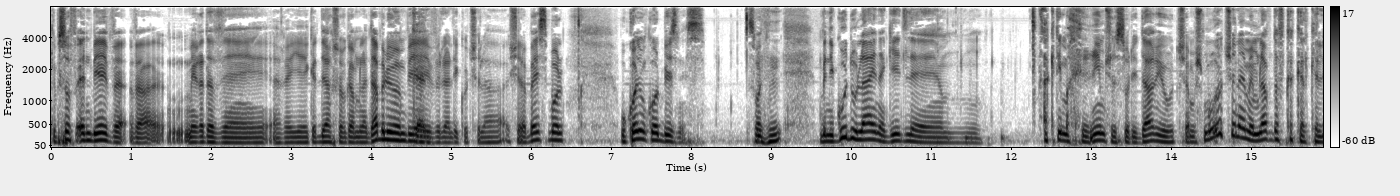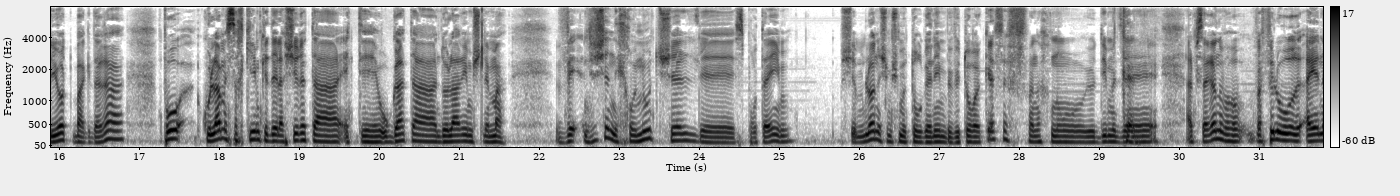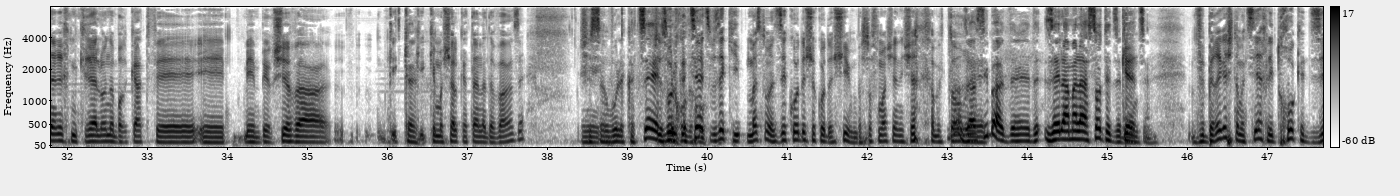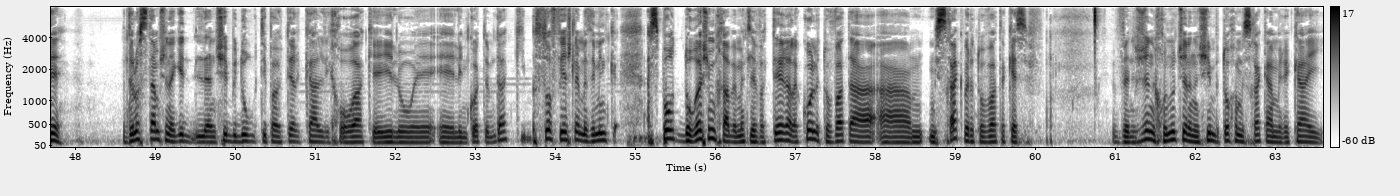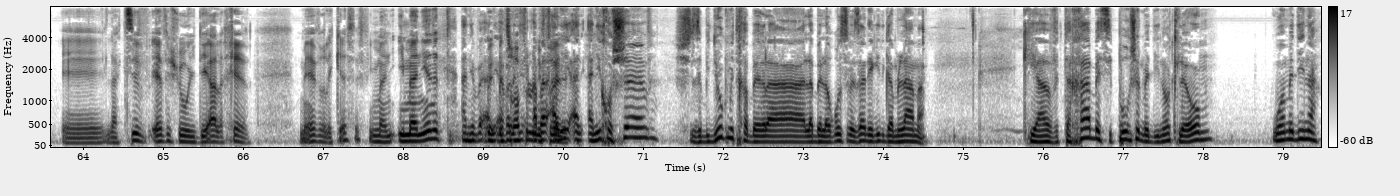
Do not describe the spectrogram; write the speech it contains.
כי בסוף NBA וה- והמרד הזה הרי גדל עכשיו גם ל-WNBA כן. ולליגות של, של הבייסבול, הוא קודם כל ביזנס. זאת אומרת. בניגוד אולי נגיד לאקטים אחרים של סולידריות, שהמשמעויות שלהם הם לאו דווקא כלכליות בהגדרה, פה כולם משחקים כדי להשאיר את אה, עוגת הדולרים שלמה. ואני חושב שהנכונות של uh, ספורטאים, שהם לא אנשים שמתורגלים בוויתור על כסף, אנחנו יודעים את זה על בשרנו, ואפילו עיין ערך מקרה אלונה ברקת ובאר שבע כ- כן. כמשל קטן לדבר הזה. שסירבו לקצץ. שסירבו וכו' לקצץ וזה, כי מה זאת אומרת, זה קודש הקודשים, בסוף מה שנשאר לך בתור... וכו'. זה אה, הסיבה, זה- למה לעשות את זה כן. בעצם. וברגע שאתה מצליח לדחוק את זה, זה לא סתם שנגיד לאנשי בידור טיפה יותר קל לכאורה כאילו אה, אה, לנקוט עמדה, כי בסוף יש להם איזה מין... הספורט דורש ממך באמת לוותר על הכל לטובת המשחק ולטובת הכסף. ואני חושב שהנכונות של אנשים בתוך המשחק האמריקאי אה, להציב איזשהו אידיאל אחר מעבר לכסף, היא, מעני- היא מעניינת אני, בצורה אפילו אבל נפרדת. אני, אני, אני חושב שזה בדיוק מתחבר ל- לבלארוס, וזה אני אגיד גם למה. כי ההבטחה בסיפור של מדינות לאום הוא המדינה.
